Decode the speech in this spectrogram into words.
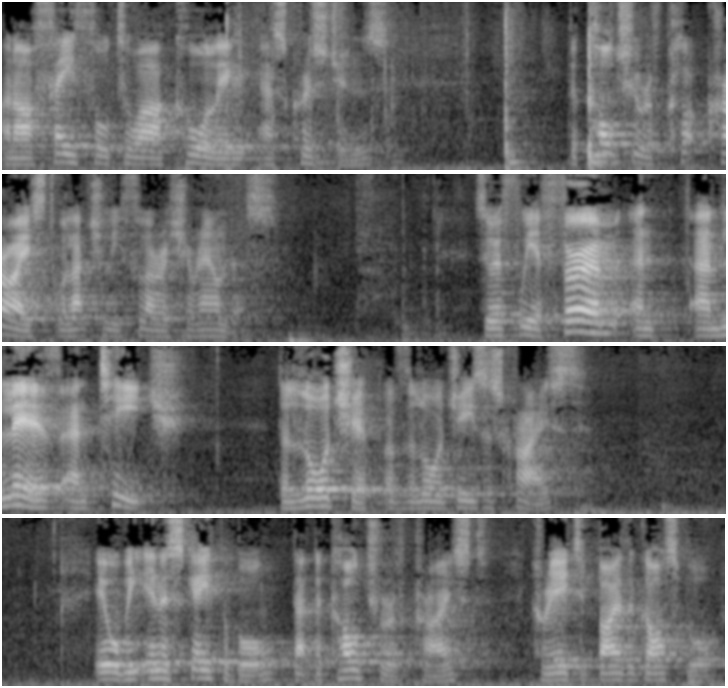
and are faithful to our calling as Christians, the culture of Christ will actually flourish around us. So if we affirm and, and live and teach the lordship of the Lord Jesus Christ, it will be inescapable that the culture of Christ, created by the gospel,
